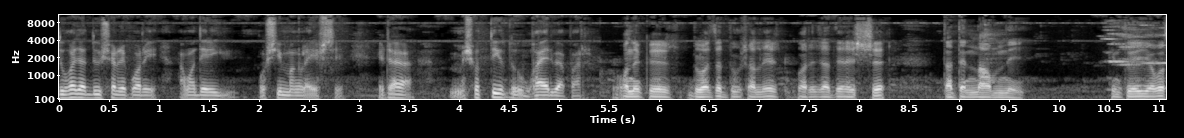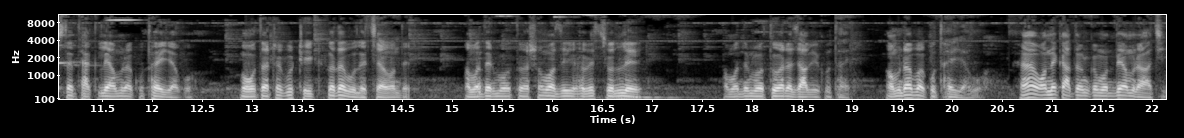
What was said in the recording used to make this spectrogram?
দু হাজার দুই সালের পরে আমাদের এই পশ্চিমবাংলায় এসছে। এটা উম, সত্যিই তো ভয়ের ব্যাপার। অনেকের দু হাজার দু সালের পরে যাদের এসছে তাদের নাম নেই। কিন্তু এই অবস্থায় থাকলে আমরা কোথায় যাব? মমতা ঠাকুর ঠিক কথা বলেছে আমাদের। আমাদের মতুয়া সমাজ এইভাবে চললে আমাদের মতুয়ারা যাবে কোথায়? আমরা বা কোথায় যাব? হ্যাঁ অনেক আতঙ্কের মধ্যে আমরা আছি।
